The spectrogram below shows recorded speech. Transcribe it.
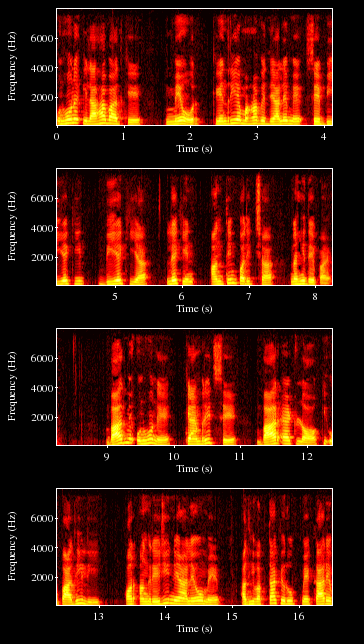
उन्होंने इलाहाबाद के मेयोर केंद्रीय महाविद्यालय में से बीए की, बीए किया, लेकिन अंतिम परीक्षा नहीं दे पाए। बाद में उन्होंने कैम्ब्रिज से बार एट लॉ की उपाधि ली और अंग्रेज़ी न्यायालयों में अधिवक्ता के रूप में कार्य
